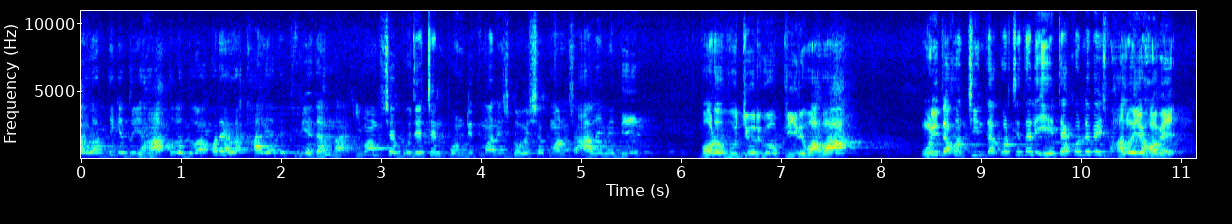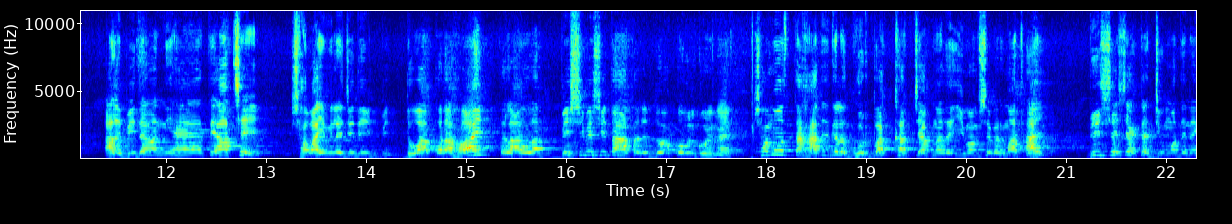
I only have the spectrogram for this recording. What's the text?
আল্লাহর দিকে দুই হাত তুলে দোয়া করে, আল্লাহ খালি হাতে ফিরিয়ে দেন না। ইমাম সাহেব বুঝেছেন, পণ্ডিত মানুষ, গবেষক মানুষ, আলেমে দিন, বড় বুজুর্গ, পীর বাবা, উনি তখন চিন্তা করছে, তাহলে এটা করলে বেশ ভালোই হবে। আর বিদায় নিহায়াতে আছে, সবাই মিলে যদি দোয়া করা হয়, তাহলে আল্লাহ বেশি বেশি তাড়াতাড়ি দোয়া কবুল করে নেয়। সমস্ত হাদিস গেলে ঘুরপাক খাচ্ছে আপনাদের ইমাম সাহেবের মাথায়। দিন শেষে একটা জুম্মা দিনে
